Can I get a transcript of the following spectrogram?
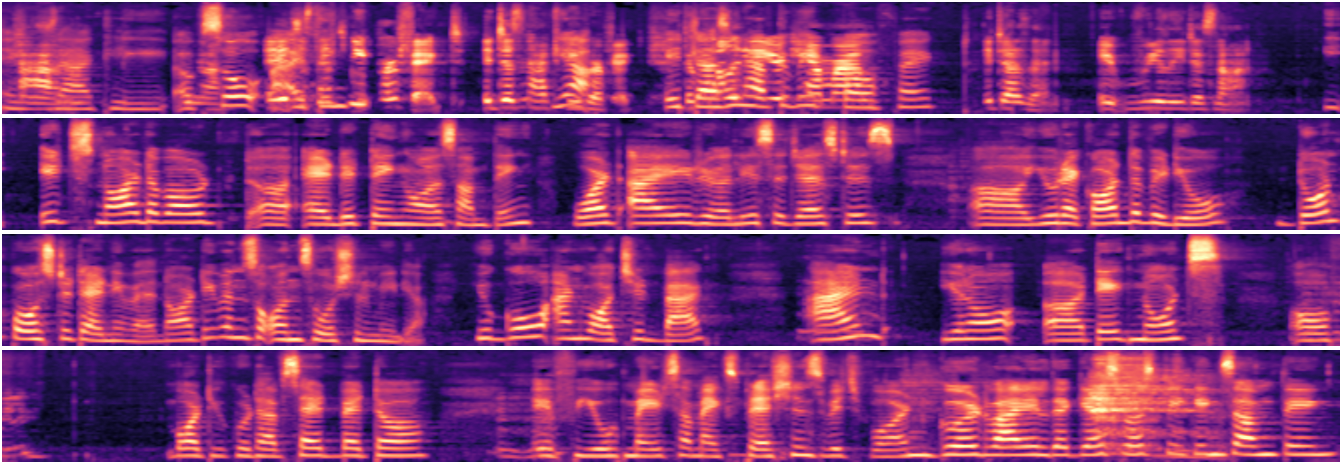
Um, Exactly. Uh, yeah. So And it doesn't have think to be perfect it doesn't have to yeah, be perfect it The doesn't have to be camera, perfect. it doesn't it really does not it's not about uh, editing or something. What I really suggest is uh, you record the video, don't post it anywhere, not even on social media. You go and watch it back and, you know, uh, take notes of what you could have said better. If you made some expressions which weren't good while the guest was speaking something,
